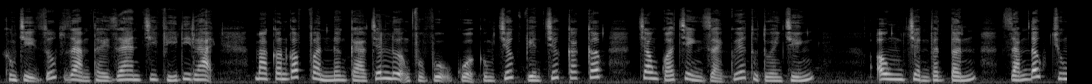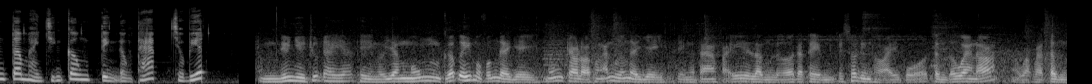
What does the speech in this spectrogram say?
không chỉ giúp giảm thời gian chi phí đi lại mà còn góp phần nâng cao chất lượng phục vụ của công chức viên chức các cấp trong quá trình giải quyết thủ tục hành chính. Ông Trần Văn Tấn, giám đốc Trung tâm Hành chính công tỉnh Đồng Tháp cho biết. Nếu như trước đây thì người dân muốn góp ý một vấn đề gì, muốn trao đổi phản ánh vấn đề gì thì người ta phải lần lựa là tìm cái số điện thoại của từng cơ quan đó hoặc là từng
